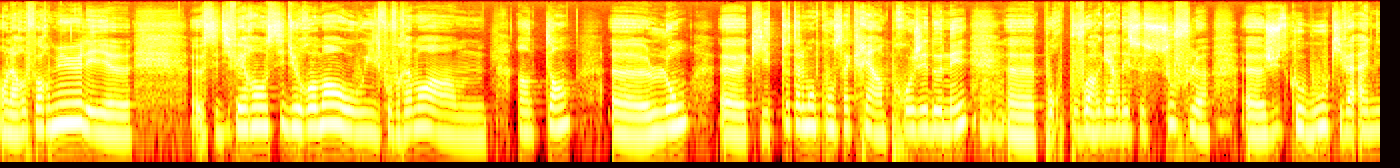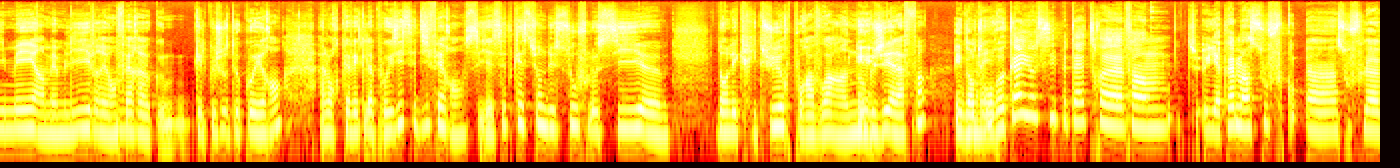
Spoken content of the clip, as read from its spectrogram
on la reformule, et c'est différent aussi du roman où il faut vraiment un, un temps euh, long euh, qui est totalement consacré à un projet donné mhm. euh, pour pouvoir garder ce souffle jusqu'au bout qui va animer un même livre et en mhm. faire quelque chose de cohérent. Alors qu'avec la poésie, c'est différent. Il y a cette question du souffle aussi dans l'écriture pour avoir un objet à la fin. Et dans ton recueil aussi, peut-être Enfin, il y a quand même un souffle, un souffle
